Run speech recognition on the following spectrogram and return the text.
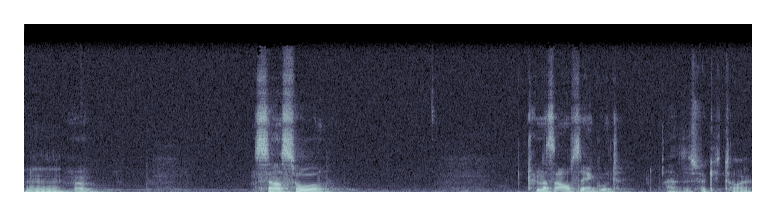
Ne? Sanso kann das auch sehr gut. Ah, das ist wirklich toll.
